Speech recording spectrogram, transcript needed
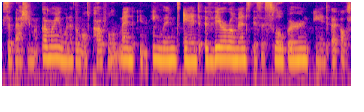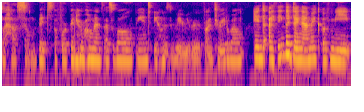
Sebastian Montgomery, one of the most powerful men in England, and their romance is a slow burn and it also has some bits of forbidden romance as well and it was very very fun to read about. And I think the dynamic of me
